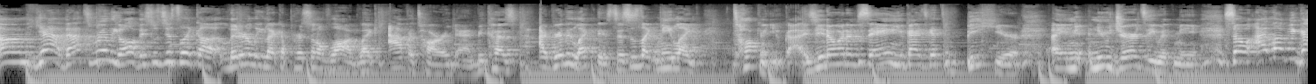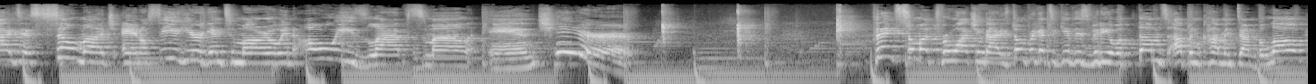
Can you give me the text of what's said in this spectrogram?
um, yeah, that's really all. This was just like a, literally like a personal vlog, like Avatar again, because I really like this. This is like me like talking to you guys. You know what I'm saying? You guys get to be here in New Jersey with me. So I love you guys so much and I'll see you here again tomorrow and always laugh, smile, and cheer. For watching guys. Don't forget to give this video a thumbs up and comment down below.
